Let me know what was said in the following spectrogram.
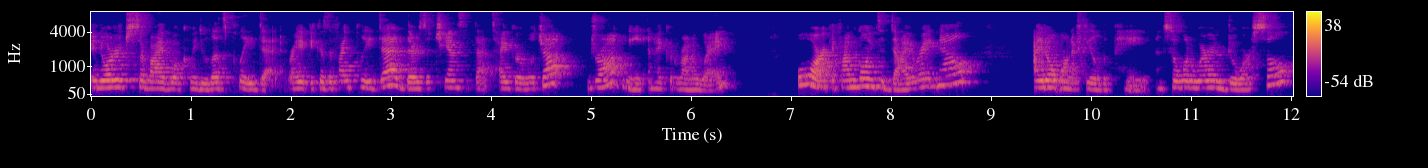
in order to survive, what can we do? Let's play dead, right? Because if I play dead, there's a chance that that tiger will drop, drop me and I could run away. Or if I'm going to die right now, I don't want to feel the pain. And so when we're in dorsal,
